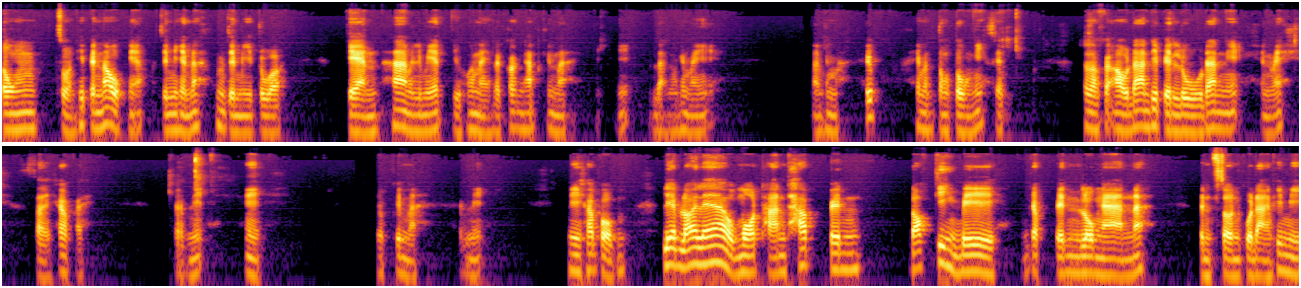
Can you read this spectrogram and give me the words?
ตรงส่วนที่เป็นหน้าอกเนี่ยจะมีเห็นไหมมันจะมีตัวแกน5มิลลิเมตรอยู่ข้างในแล้วก็งัดขึ้นมาอย่างนี้ดันขึ้นมาดันขึ้นมาปึ๊บให้มันตรงๆนี้เสร็จ แล้วเราก็เอาด้านที่เป็นรูด้านนี้เห็นไหมใส่เข้าไป แบบนี้นี่ ยกขึ้นมาแบบนี้ นี่ครับผม เรียบร้อยแล้ว โหมดฐานทัพเป็น docking bay กับเป็นโรงงานนะ เป็นโซนโกดังที่มี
